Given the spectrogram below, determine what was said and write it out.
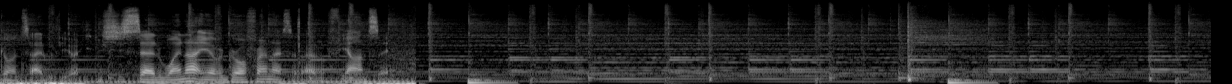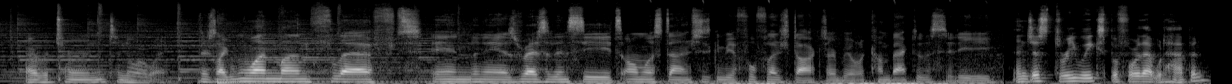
go inside with you. And she said, Why not? You have a girlfriend? I said, I have a fiance. I returned to Norway. There's like one month left in Linnea's residency. It's almost done. She's gonna be a full fledged doctor, be able to come back to the city. And just three weeks before that would happen,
